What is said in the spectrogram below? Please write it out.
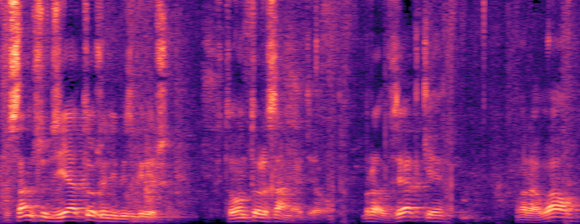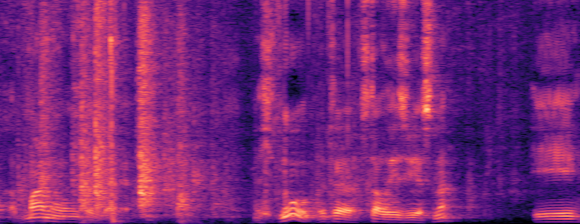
что сам судья тоже не безгрешен, что он то же самое делал. Брал взятки, воровал, обманывал и так далее. Значит, ну, это стало известно. И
